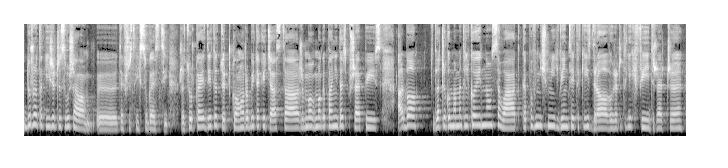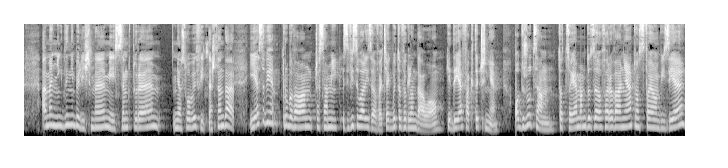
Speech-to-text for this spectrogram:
dużo takich rzeczy słyszałam, yy, tych wszystkich sugestii, że córka jest dietetyczką, robi takie ciasta, że mo mogę pani dać przepis, albo Dlaczego mamy tylko jedną sałatkę? Powinniśmy mieć więcej takich zdrowych rzeczy, takich fit rzeczy. A my nigdy nie byliśmy miejscem, które niosłoby fit na sztandar. I ja sobie próbowałam czasami zwizualizować, jakby to wyglądało, kiedy ja faktycznie odrzucam to, co ja mam do zaoferowania, tą swoją wizję,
